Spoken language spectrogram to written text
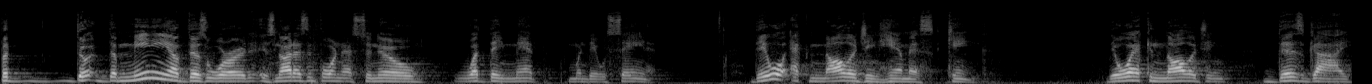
But the, the meaning of this word is not as important as to know what they meant when they were saying it. They were acknowledging him as king. They were acknowledging this guy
